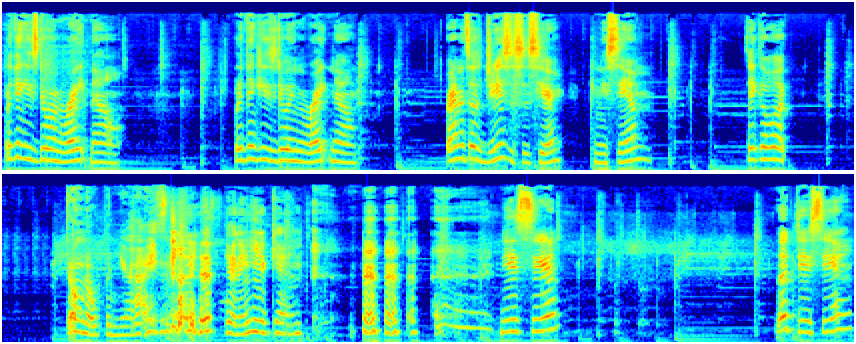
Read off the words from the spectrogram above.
What do you think he's doing right now? What do you think he's doing right now? Brandon says Jesus is here. Can you see him? Take a look. Don't open your eyes. Just kidding. You can. do you see him? Look, do you see him?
